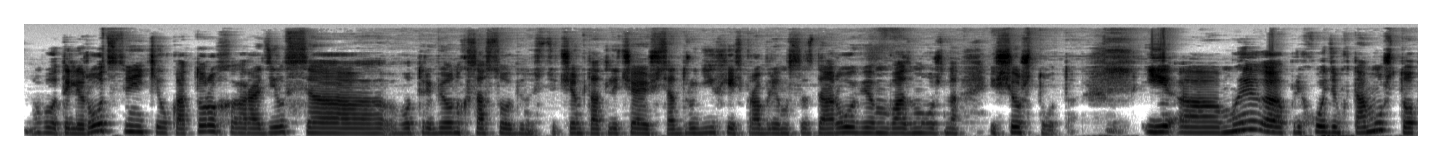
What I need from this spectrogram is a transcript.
вот, или родственники, у которых родился вот ребенок с особенностью, чем-то отличающийся от других, есть проблемы со здоровьем, возможно, еще что-то. И э, мы э, приходим к тому, что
